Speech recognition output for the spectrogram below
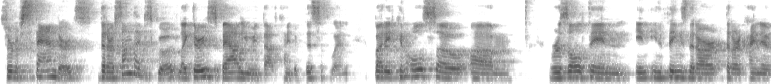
sort of standards that are sometimes good like there is value in that kind of discipline but it can also um, result in, in in things that are that are kind of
